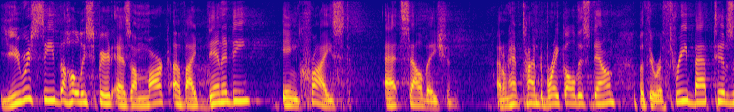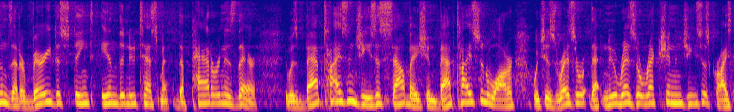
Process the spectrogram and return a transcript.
You receive the Holy Spirit as a mark of identity in Christ at salvation. I don't have time to break all this down, but there are three baptisms that are very distinct in the New Testament. The pattern is there. It was baptized in Jesus, salvation, baptized in water, which is resur- that new resurrection in Jesus Christ,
